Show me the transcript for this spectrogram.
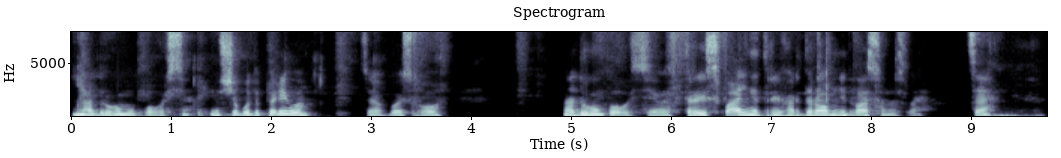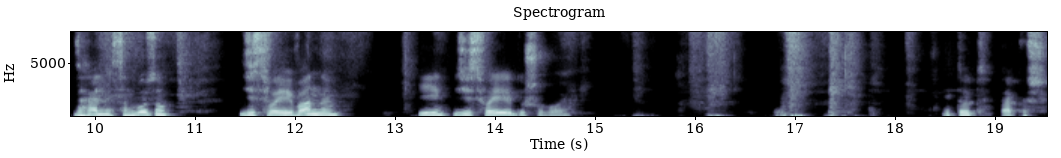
На другому поверсі. Ну, ще буде періло, це обов'язково. На другому поверсі три спальні, три гардеробні, два санузли. Це загальний санвузол зі своєю ванною і зі своєю душовою. І тут також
